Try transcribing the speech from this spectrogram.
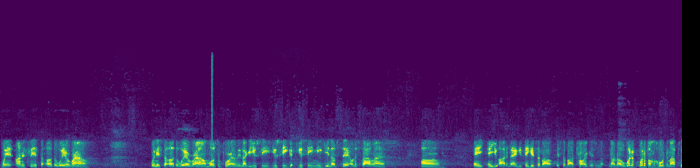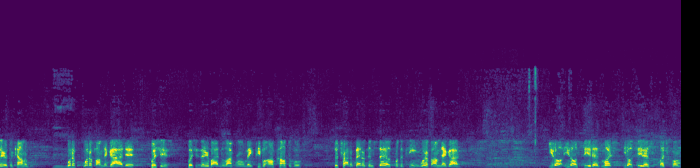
when honestly it's the other way around when it's the other way around. Most importantly, like you see, you see, you see me getting upset on the sideline, um, and, and you automatically think it's about it's about targets. No, no. no. What if what if I'm holding my players accountable? What if what if I'm the guy that pushes pushes everybody in the locker room, make people uncomfortable to try to better themselves for the team? What if I'm that guy? You don't you don't see it as much. You don't see it as much from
